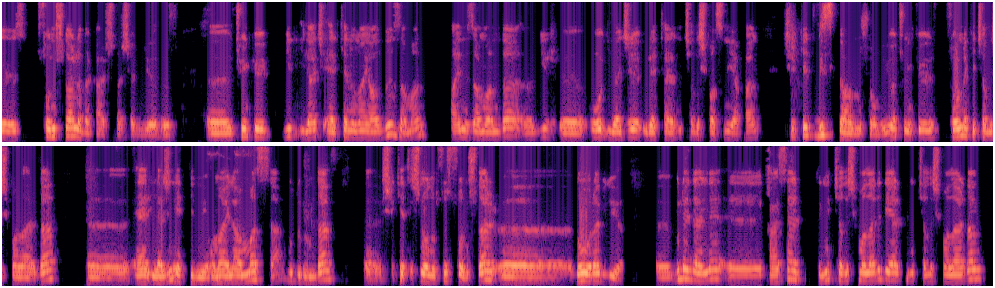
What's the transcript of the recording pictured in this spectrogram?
sonuçlarla da karşılaşabiliyoruz. E, çünkü bir ilaç erken onay aldığı zaman aynı zamanda e, bir e, o ilacı üreten, çalışmasını yapan şirket risk de almış oluyor. Çünkü sonraki çalışmalarda e, eğer ilacın etkinliği onaylanmazsa bu durumda e, şirket için olumsuz sonuçlar e, doğurabiliyor. Bu nedenle kanser klinik çalışmaları diğer klinik çalışmalardan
